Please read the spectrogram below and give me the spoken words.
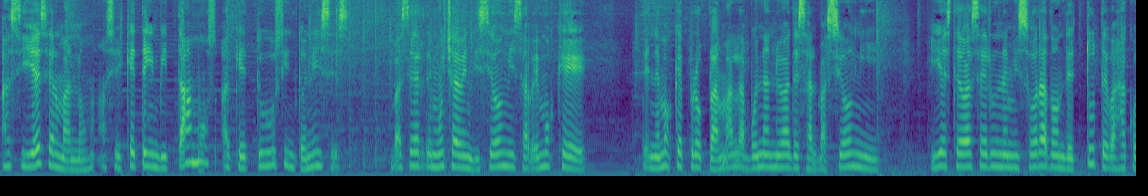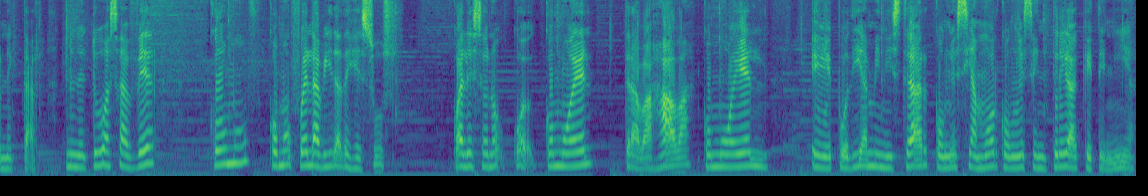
Así es, hermano. Así es que te invitamos a que tú sintonices. Va a ser de mucha bendición y sabemos que tenemos que proclamar las buenas nuevas de salvación y y este va a ser una emisora donde tú te vas a conectar, donde tú vas a ver cómo, cómo fue la vida de Jesús, cuáles son, cómo él trabajaba, cómo él eh, podía ministrar con ese amor, con esa entrega que tenía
